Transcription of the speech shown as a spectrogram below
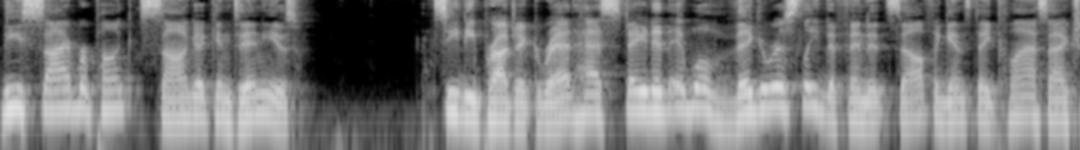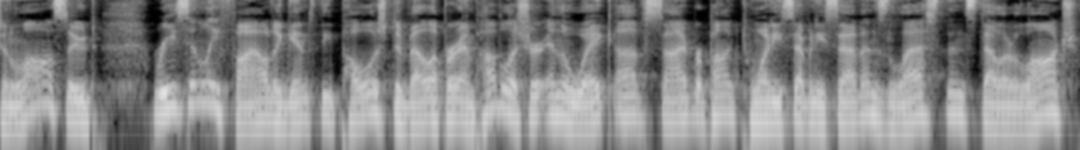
The Cyberpunk saga continues. CD Projekt Red has stated it will vigorously defend itself against a class action lawsuit recently filed against the Polish developer and publisher in the wake of Cyberpunk 2077's less than stellar launch.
